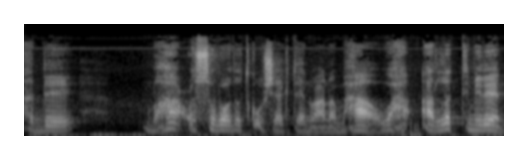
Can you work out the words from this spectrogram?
haddee maxaa cusub oo dadku u sheegteen? Maanaa maxaa waxa aada la timideen?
